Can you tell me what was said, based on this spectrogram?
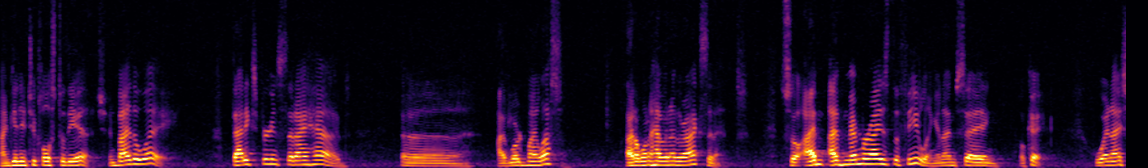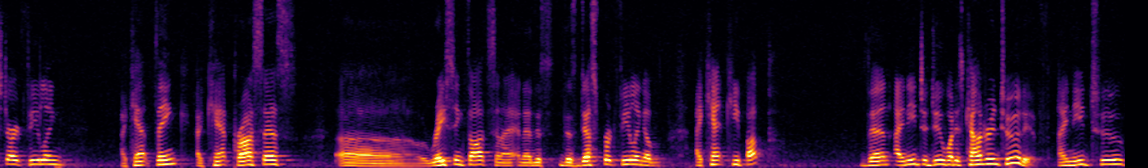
I'm getting too close to the edge. And by the way, that experience that I had, uh, I've learned my lesson. I don't want to have another accident. So i have memorized the feeling, and I'm saying, okay, when I start feeling I can't think, I can't process uh, racing thoughts, and I, and I this, this desperate feeling of I can't keep up, then I need to do what is counterintuitive. I need to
